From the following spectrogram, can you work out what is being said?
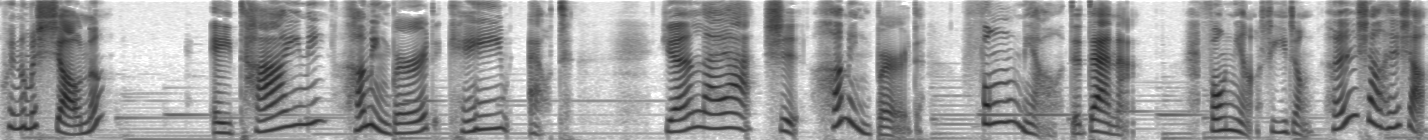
会那么小呢？A tiny hummingbird came out. 原来啊是 hummingbird 蜂鸟的蛋呐、啊。蜂鸟是一种很小很小、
